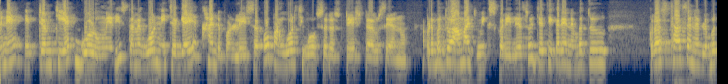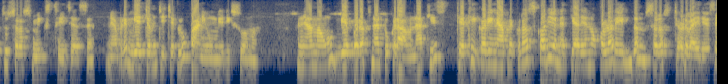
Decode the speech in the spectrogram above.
અને એક ચમચી એક ગોળ ઉમેરીશ. તમે ગોળની જગ્યાએ ખાંડ પણ લઈ શકો, પણ ગોળથી બહુ સરસ ટેસ્ટ આવશે આનો. આપણે બધું આમાં જ મિક્સ કરી દેશું, જેથી કરીને બધું ક્રશ થશે ને એટલે બધું સરસ મિક્સ થઈ જશે. ને આપણે બે ચમચી જેટલું પાણી ઉમેરીશું આમાં. અને આમાં હું બે બરફના ટુકડા નાખીશ. જેથી કરીને આપણે ક્રશ કરીએ ને ત્યારે એનો કલર એકદમ સરસ જળવાઈ રહેશે,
